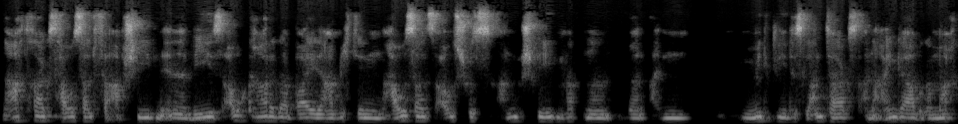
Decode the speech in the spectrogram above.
Nachtragshaushalt verabschieden. NRW ist auch gerade dabei. Da habe ich den Haushaltsausschuss angeschrieben, habe eine, über einen Mitglied des Landtags eine Eingabe gemacht.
